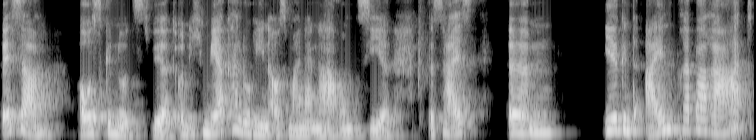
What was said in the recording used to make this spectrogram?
besser ausgenutzt wird und ich mehr Kalorien aus meiner Nahrung ziehe. Das heißt, ähm, irgendein Präparat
